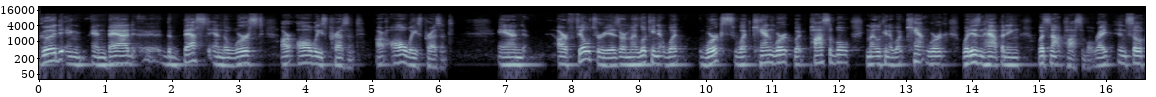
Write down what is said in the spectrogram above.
good and, and bad, uh, the best and the worst are always present, are always present. And our filter is, or am I looking at what works, what can work, what possible? Am I looking at what can't work, what isn't happening, what's not possible, right? And so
